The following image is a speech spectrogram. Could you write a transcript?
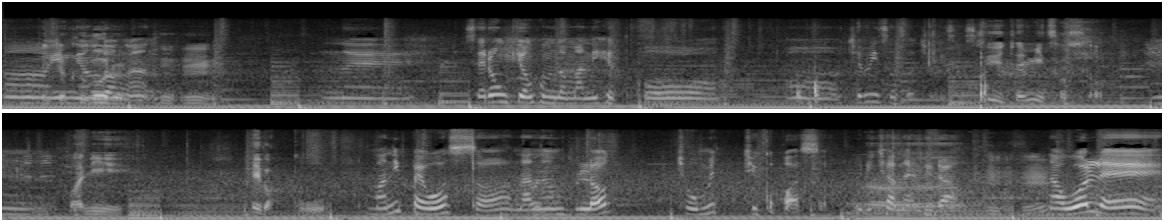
어, 1년 동안. 음, 음. 네, 새로운 경험도 많이 했고, 어 재밌었어 재밌었어. 시 재밌었어. 음. 많이 해봤고. 많이 배웠어. 나는 블로그 처음에 찍고 봤어 우리 아, 채널이랑. 음, 음, 나 원래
